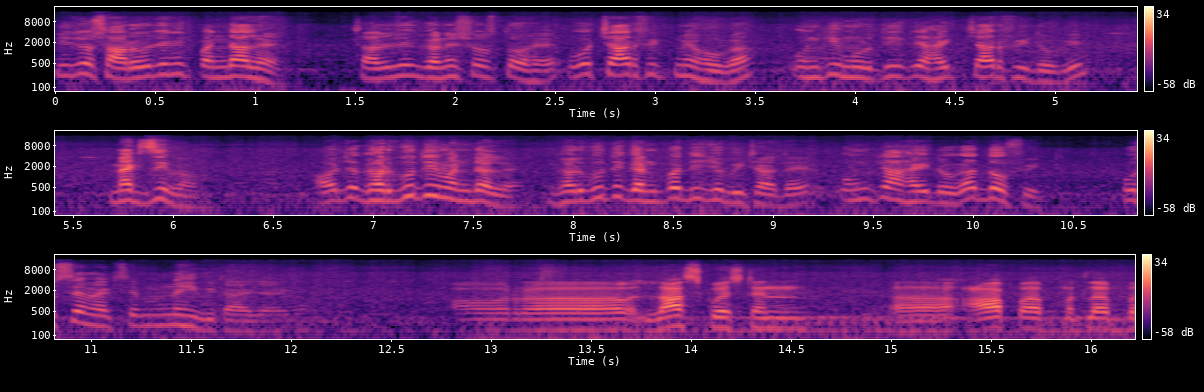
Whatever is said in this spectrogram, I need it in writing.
कि जो सार्वजनिक पंडाल है सार्वजनिक गणेशोत्सव है वो चार फीट में होगा। उनकी मूर्ति की हाइट चार फीट होगी मैक्सिमम और जो घरगुती मंडल है घरगुती गणपति जो बिठाते हैं उनका हाइट होगा दो फीट उससे मैक्सिमम नहीं बिठाया जाएगा। और लास्ट क्वेश्चन आप आप मतलब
